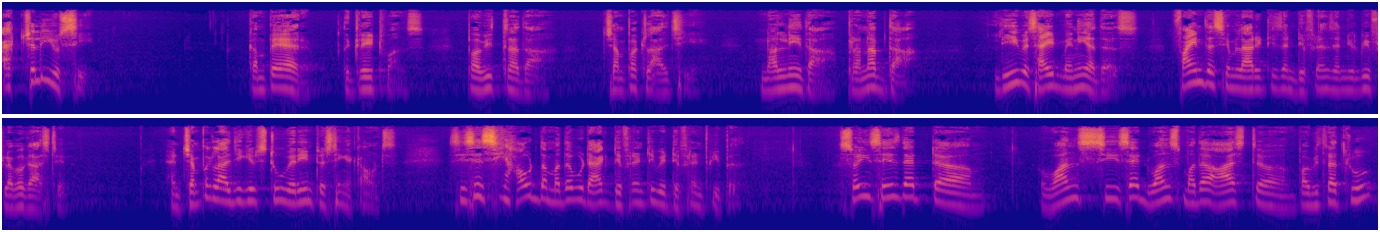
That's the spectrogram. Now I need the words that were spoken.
Actually, you see, compare the great ones Pavitrada, Champaklalji, Nolinida, Pranabda, leave aside many others. Find the similarities and difference, and you'll be flabbergasted. And Champaklalji gives two very interesting accounts. She says, See how the mother would act differently with different people. So he says that um, once, he said, once mother asked uh, Pavitra to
